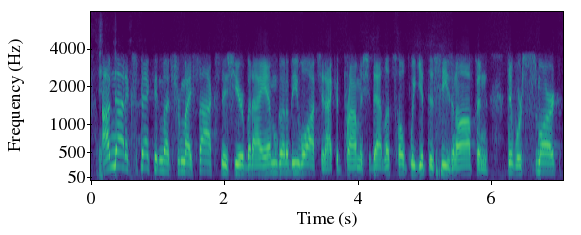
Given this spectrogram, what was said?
I'm not expecting much from my Sox this year, but I am going to be watching. I can promise you that. Let's hope we get this season off and that we're smart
